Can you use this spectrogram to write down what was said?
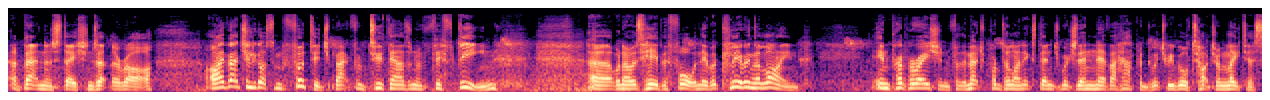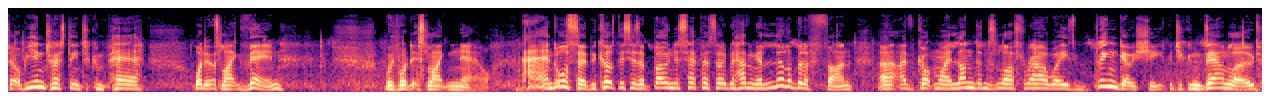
abandoned stations that there are. I've actually got some footage back from 2015 uh, when I was here before when they were clearing the line in preparation for the Metropolitan Line extension which then never happened, which we will touch on later. So it'll be interesting to compare what it was like then with what it's like now. And also, because this is a bonus episode, we're having a little bit of fun. Uh, I've got my London's Lost Railways bingo sheet, which you can download.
